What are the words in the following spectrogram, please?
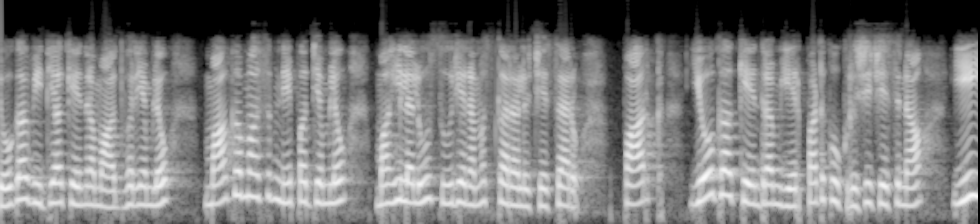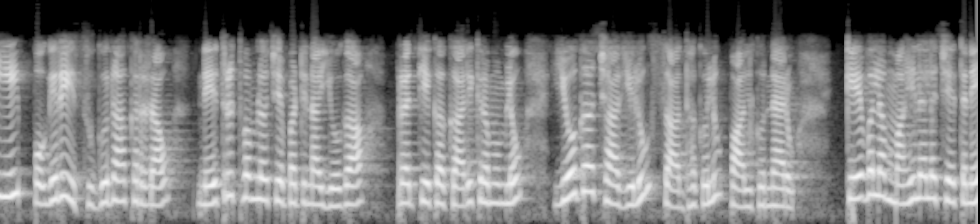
యోగా విద్యా కేంద్రం ఆధ్వర్యంలో మాఘమాసం నేపథ్యంలో మహిళలు సూర్య నమస్కారాలు చేశారు. పార్క్ యోగా కేంద్రం ఏర్పాటుకు కృషి చేసిన ఈఈ పొగిరి సుగుణాకరరావు నేతృత్వంలో చేపట్టిన యోగా ప్రత్యేక కార్యక్రమంలో యోగాచార్యులు సాధకులు పాల్గొన్నారు. కేవలం మహిళల చేతనే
